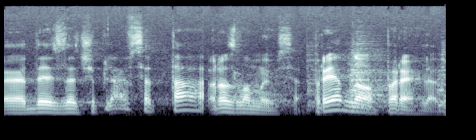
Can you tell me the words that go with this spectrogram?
е, десь зачіплявся та розламився. Приємного перегляду!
